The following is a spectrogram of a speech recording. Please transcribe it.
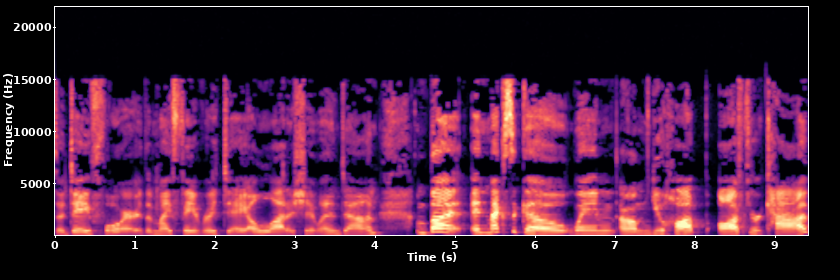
so day four, the, my favorite day. A lot of shit went down. But in Mexico, when um, you hop off your cab,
